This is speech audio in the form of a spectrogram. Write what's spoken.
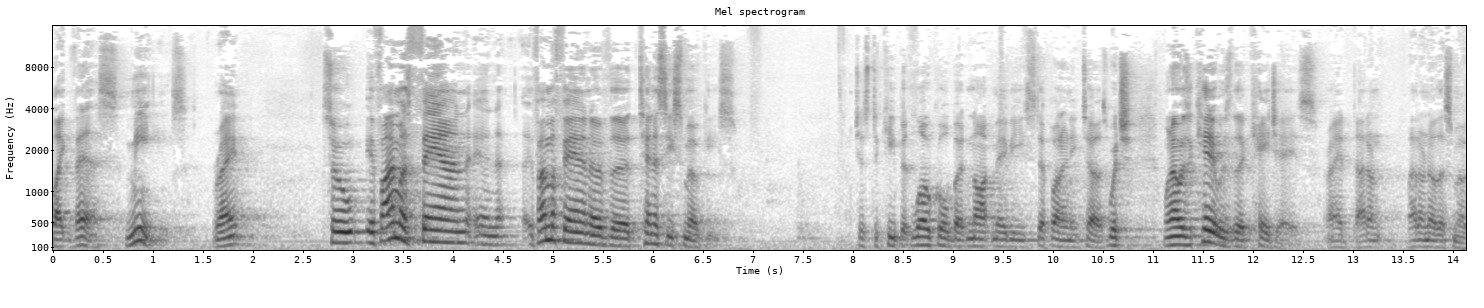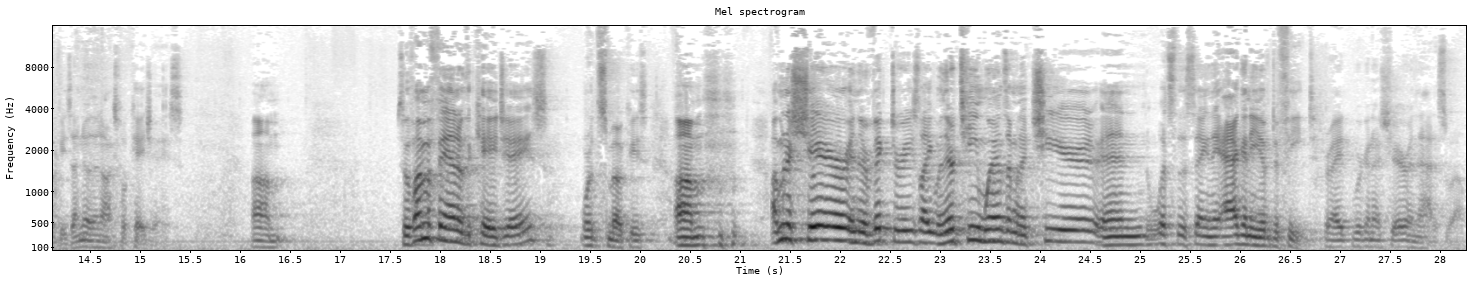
like this means, right? So if I'm a fan and if I'm a fan of the Tennessee Smokies, just to keep it local but not maybe step on any toes, which when I was a kid it was the KJs, right? I don't I don't know the Smokies. I know the Knoxville KJs. Um, so if I'm a fan of the KJs or the Smokies, um, I'm going to share in their victories. Like when their team wins, I'm going to cheer. And what's the saying? The agony of defeat, right? We're going to share in that as well.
